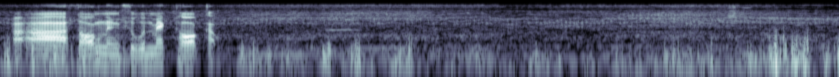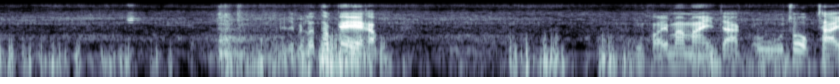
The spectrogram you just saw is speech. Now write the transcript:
FRR 210 Max Talk ครับเดี๋ยวจะเป็นรถเท่าแก่ครับถอยมาใหม่จากอูโชคชัย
